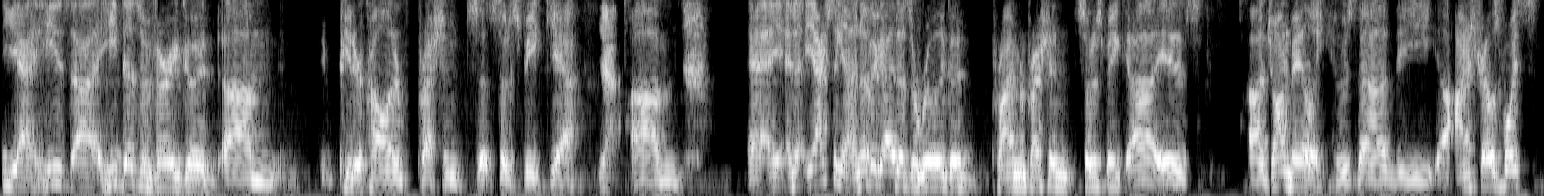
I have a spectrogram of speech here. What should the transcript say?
yeah. He's uh, he does a very good um, Peter Cullen impression, so, so to speak. Yeah, Yeah. Um, and, and actually, another guy does a really good Prime impression, so to speak, uh, is uh, Jon Bailey, who's the the uh, Honest Trailers voice.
